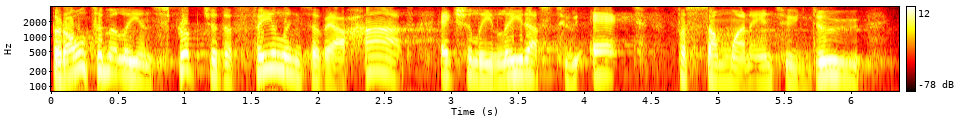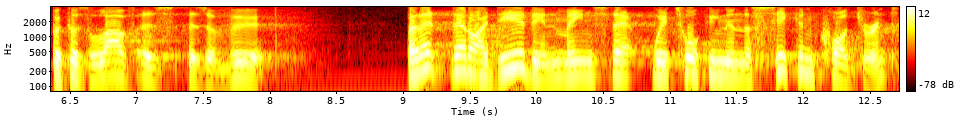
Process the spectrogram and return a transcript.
But ultimately, in Scripture, the feelings of our heart actually lead us to act for someone and to do because love is, is a verb. But that, that idea then means that we're talking in the second quadrant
